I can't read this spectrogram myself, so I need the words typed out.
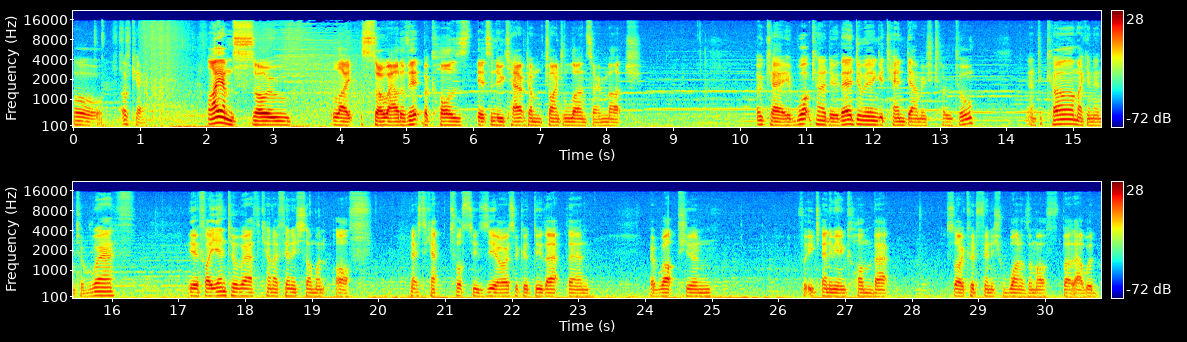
Oh, okay. I am so, like, so out of it because it's a new character. I'm trying to learn so much. Okay, what can I do? They're doing a 10 damage total. Enter Calm, I can enter Wrath. If I enter Wrath, can I finish someone off? Next attack toss to 0, so I could do that then. Eruption for each enemy in combat. So I could finish one of them off, but that would...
